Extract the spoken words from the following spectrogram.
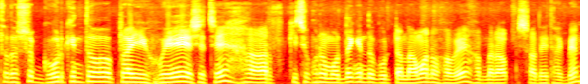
তো দর্শক গুড় কিন্তু প্রায় হয়ে এসেছে, আর কিছুক্ষণের মধ্যে কিন্তু গুড়টা নামানো হবে। আপনারা সাথেই থাকবেন।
